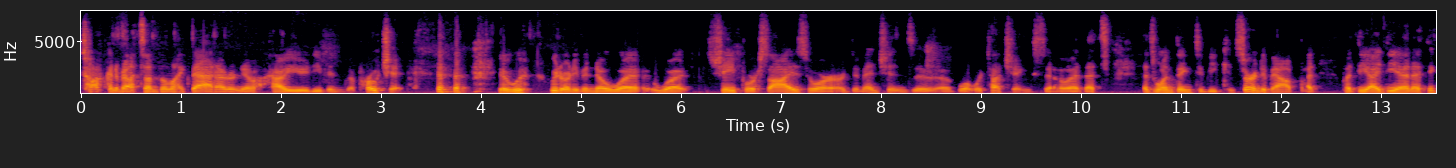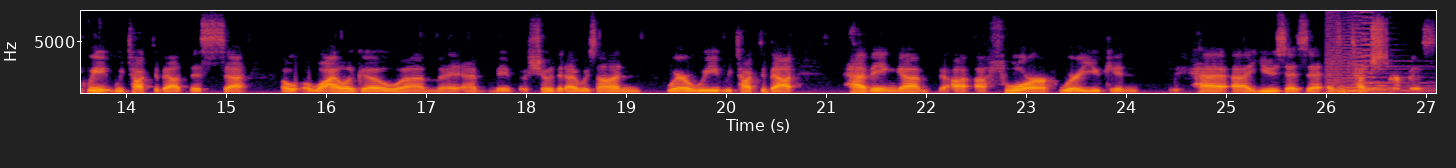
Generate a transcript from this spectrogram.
talking about something like that, I don't know how you'd even approach it. we don't even know what what shape or size or, or dimensions of, of, what we're touching. So uh, that's that's one thing to be concerned about. But but the idea, and I think we we talked about this uh, a, a, while ago, um, a, a show that I was on where we we talked about having um, a, a, floor where you can ha- uh, use as a, as a touch surface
